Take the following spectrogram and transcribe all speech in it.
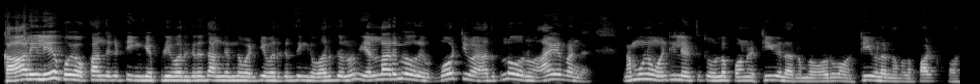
காலையிலேயே போய் உட்காந்துக்கிட்டு இங்கே எப்படி வருகிறது அங்கேருந்து வண்டி வருகிறது இங்கே வருதுன்னு எல்லாருமே ஒரு மோட்டிவ் அதுக்குள்ளே ஒரு ஆயிடுறாங்க. நம்மளும் வண்டியில் எடுத்துகிட்டு உள்ளே போனால் டிவியில் நம்ம வருவோம் டிவியில் நம்மளை பார்ப்போம்.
